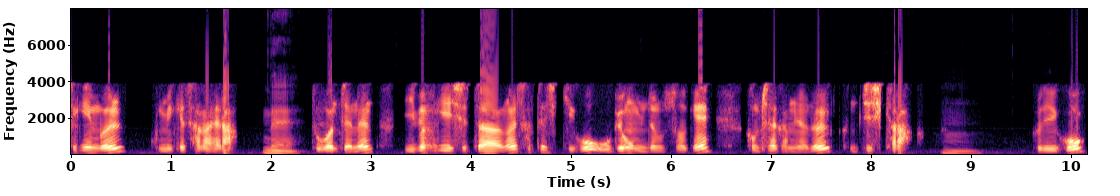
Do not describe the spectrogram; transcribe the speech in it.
책임을 국민께 사과해라. 네. 두 번째는 이병기 실장을 사퇴시키고 우병우 민정수석의 검찰 감열을 금지시켜라. 음. 그리고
